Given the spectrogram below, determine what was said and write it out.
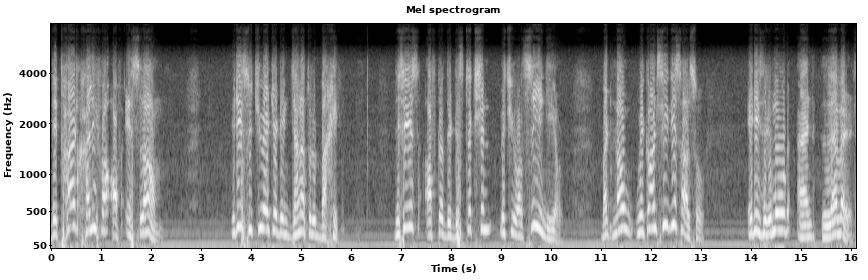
the third Khalifa of Islam. It is situated in Janatul Baqi. This is after the destruction which you are seeing here. But now we can't see this also. It is removed and leveled.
